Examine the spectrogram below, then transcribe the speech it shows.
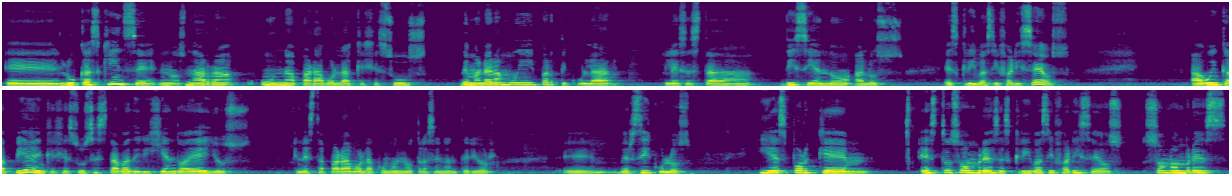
eh, Lucas 15 nos narra una parábola que Jesús de manera muy particular les está diciendo a los escribas y fariseos. Hago hincapié en que Jesús estaba dirigiendo a ellos en esta parábola como en otras en anterior eh, versículos, y es porque estos hombres, escribas y fariseos, son hombres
